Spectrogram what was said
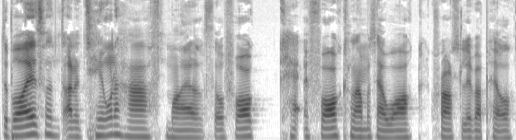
The boys went on a two and a half mile, so four four kilometre walk across Liverpool.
